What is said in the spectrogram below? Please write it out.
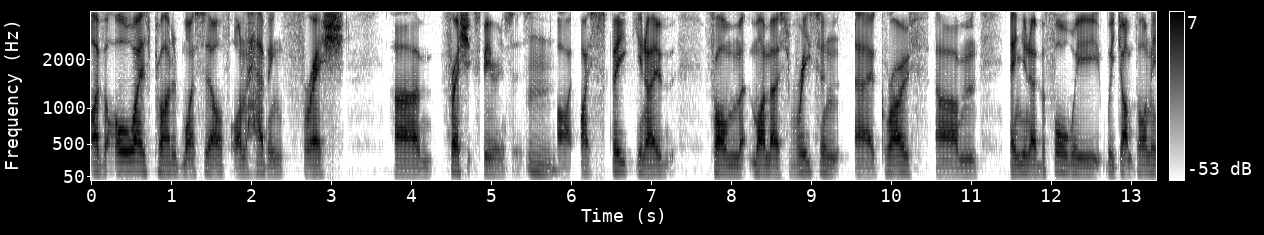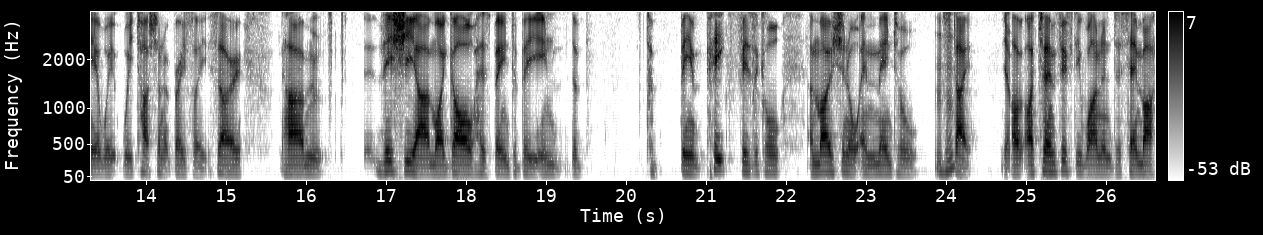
I've always prided myself on having fresh, um, fresh experiences. I, I speak, you know, from my most recent uh, growth. Um, and you know, before we, we jumped on here, we, we touched on it briefly. So, um, this year, my goal has been to be in the to be in peak physical, emotional, and mental state. Yep. I, I turned 51 in December,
